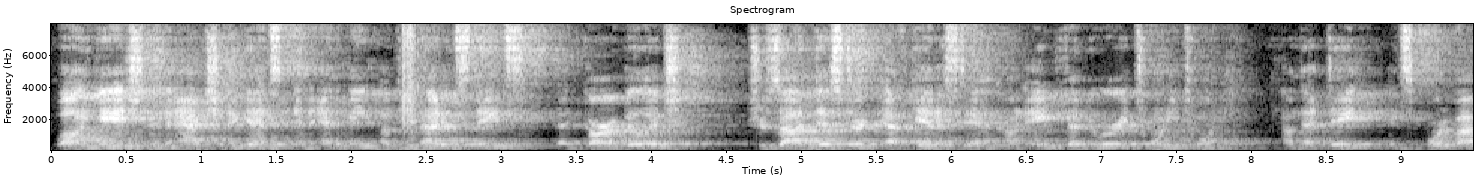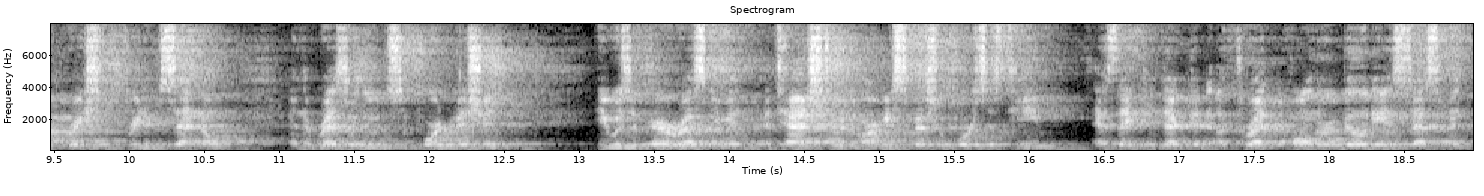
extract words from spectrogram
while engaged in action against an enemy of the United States at Gara Village, Shirzad District, Afghanistan on 8 February 2020. On that date, in support of Operation Freedom Sentinel and the Resolute Support Mission, he was a pararescueman attached to an Army Special Forces team as they conducted a threat vulnerability assessment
